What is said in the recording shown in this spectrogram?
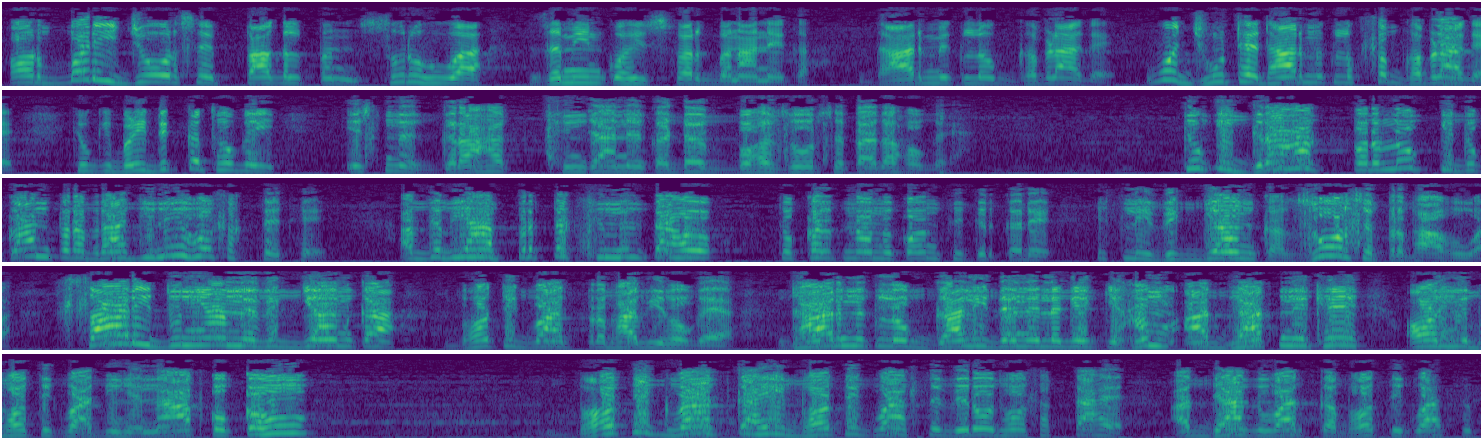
और बड़ी ज़ोर से पागलपन शुरू हुआ ज़मीन को ही स्वर्ग बनाने का। धार्मिक लोग घबरा गए। वो झूठे धार्मिक लोग सब घबरा गए, क्योंकि बड़ी दिक्कत हो गई। इसमें ग्राहक छिन का डर बहुत ज़ोर से पैदा हो गया। क्योंकि ग्राहक परलोक की दुकान पर अब राज़ी नहीं हो सकते थे। अब जब यहाँ प्रत्यक्ष मिलता हो तो कल्पना में कौन फ़िक्र करे? इसलिए विज्ञान का ज़ोर से प्रभाव हुआ। सारी दुनिया में विज्ञान का भौतिकवाद प्रभावी हो गया। धार्मिक लोग गाली देने लगे कि हम आध्यात्मिक हैं और ये भौतिकवादी हैं। मैं आपको कहूँ, भौतिकवाद का ही भौतिकवाद से विरोध हो सकता है। अध्यात्मवाद का भौतिकवाद से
